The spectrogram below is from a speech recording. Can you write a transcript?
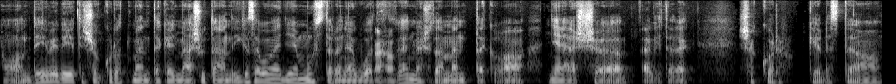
a DVD-t, és akkor ott mentek egymás után. Igazából egy ilyen muszteranyag volt, Aha. egymás után mentek a nyers felvételek. És akkor kérdezte a,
